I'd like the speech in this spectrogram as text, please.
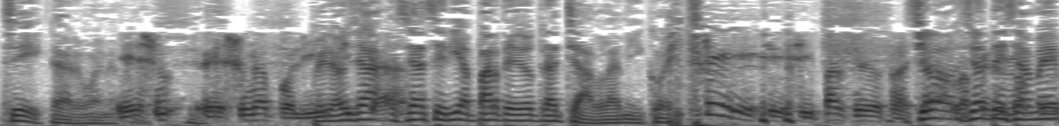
Sí, claro, bueno. Es, es una política. Pero ya, ya sería parte de otra charla, Nico. Sí, sí, sí, parte de otra charla. Yo, te llamé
